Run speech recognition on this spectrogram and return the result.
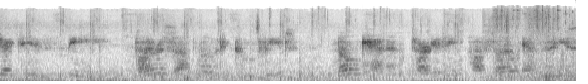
Objective B. Virus upload complete. Null cannon targeting hostile MCC.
